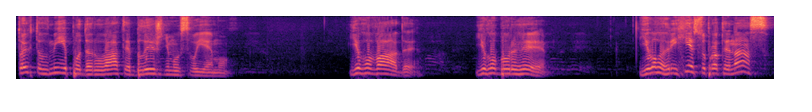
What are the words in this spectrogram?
Той, хто вміє подарувати ближньому своєму, його вади, його борги, його гріхи супроти нас,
